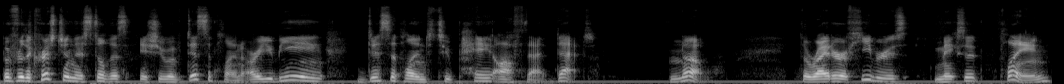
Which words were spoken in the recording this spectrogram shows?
But for the Christian, there's still this issue of discipline. Are you being disciplined to pay off that debt? No. The writer of Hebrews makes it plain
